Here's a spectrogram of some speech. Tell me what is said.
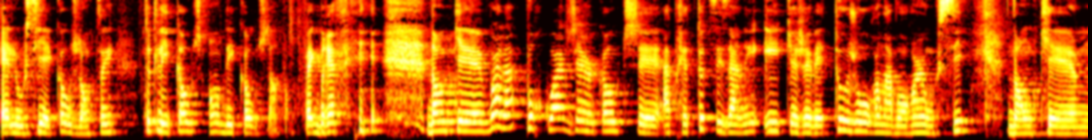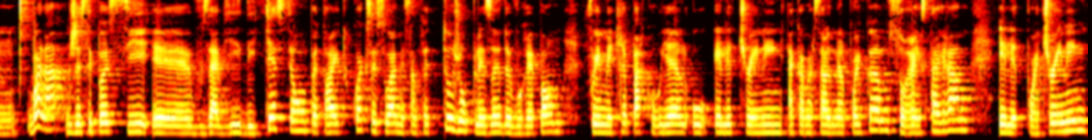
elle aussi est coach. Donc tu sais, tous les coachs ont des coachs dans le fond. Fait que bref. Donc euh, voilà pourquoi j'ai un coach euh, après toutes ces années et que je vais toujours en avoir un aussi. Donc euh, voilà, je sais pas si vous aviez des questions peut-être ou quoi que ce soit, mais ça me fait toujours plaisir de vous répondre. Vous pouvez m'écrire par courriel au elitetraining à commercialmail.com sur Instagram elite.training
